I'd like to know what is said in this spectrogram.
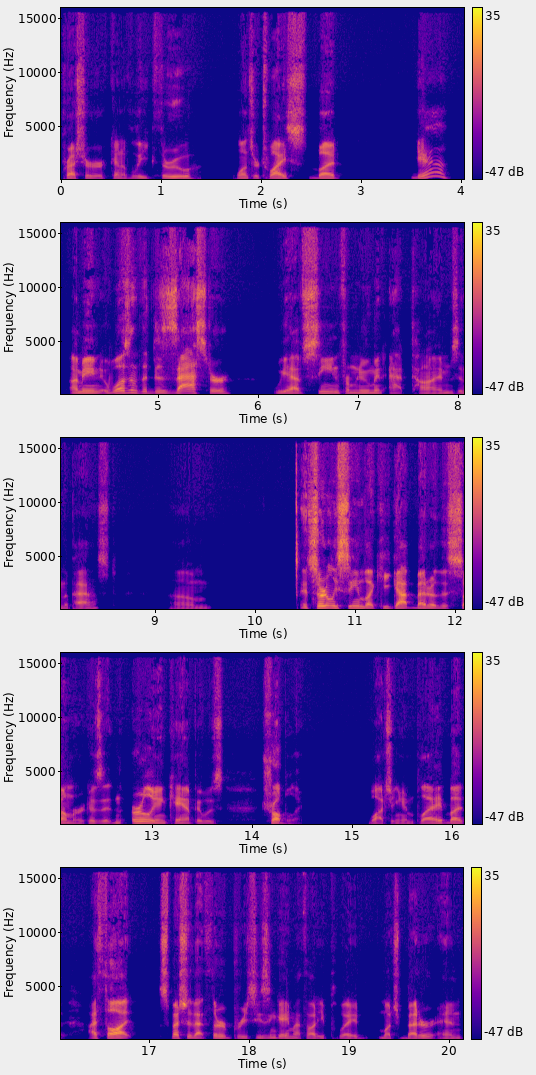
pressure kind of leak through once or twice, but yeah, I mean, it wasn't the disaster we have seen from Newman at times in the past. Um, it certainly seemed like he got better this summer because early in camp it was troubling watching him play. But I thought, especially that third preseason game, I thought he played much better, and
